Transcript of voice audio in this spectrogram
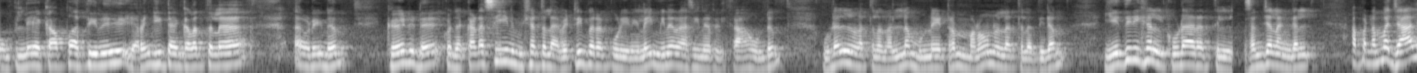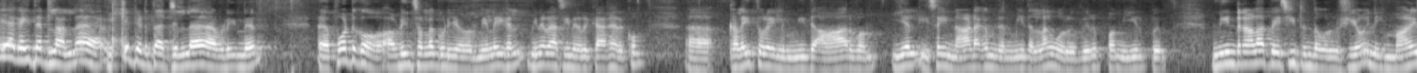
உன் பிள்ளையை காப்பாற்றிடு இறங்கிட்டேன் களத்தில் அப்படின்னு கேட்டுட்டு கொஞ்சம் கடைசி நிமிஷத்தில் வெற்றி பெறக்கூடிய நிலை மீனராசினர்களுக்காக உண்டு. உடல் நலத்தில் நல்ல முன்னேற்றம் மனோநலத்தில் திடம் எதிரிகள் கூடாரத்தில் சஞ்சலங்கள் அப்போ நம்ம ஜாலியாக கைத்தட்டலாம்ல விக்கெட் எடுத்தாச்சுல்ல? அப்படின்னு போட்டுக்கோ அப்படின்னு சொல்லக்கூடிய ஒரு நிலைகள் மீனராசினருக்காக இருக்கும். கலைத்துறையின் மீது ஆர்வம் இயல் இசை நாடகம் இதன் மீதெல்லாம் ஒரு விருப்பம் ஈர்ப்பு. நீண்ட நாளாக பேசிகிட்டு இருந்த ஒரு விஷயம் இன்றைக்கி மழை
